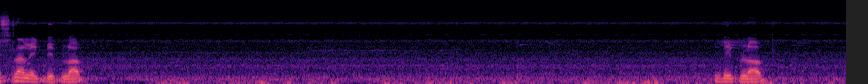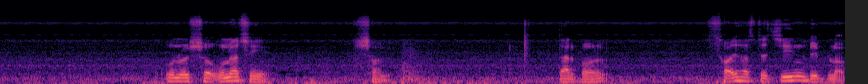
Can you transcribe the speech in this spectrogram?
ইসলামিক বিপ্লব। বিপ্লব উনিশশো উনাশি সন তারপর ছয় হচ্ছে চীন বিপ্লব।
